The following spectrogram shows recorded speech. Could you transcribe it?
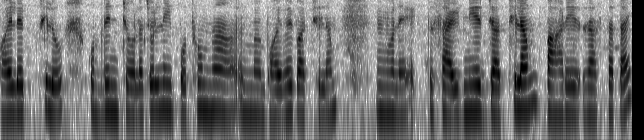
ভয় লাগছিল দিন চলাচল নেই, প্রথম না ভয় ভয় পাচ্ছিলাম। মানে একটা সাইড নিয়ে যাচ্ছিলাম পাহাড়ের রাস্তাটায়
